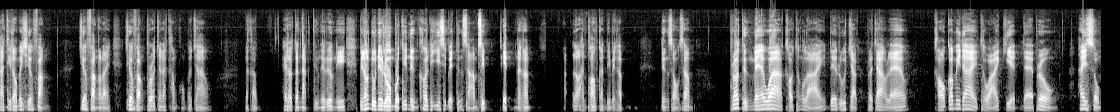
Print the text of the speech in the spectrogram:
การที่เราไม่เชื่อฟัง เชื่อฟังอะไร เชื่อฟังพระวจนะคำของพระเจ้านะครับ ให้เราตระหนักถึงในเรื่องนี้ พี่น้องดูในโรมบทที่ 1 ข้อที่ 21ถึง31 นะครับ เราอ่านพร้อมกันดีไหมครับ หนึ่งสองสามเพราะถึงแม้ว่าเขาทั้งหลายได้รู้จักพระเจ้าแล้ว เขาก็ไม่ได้ถวายเกียรติแด่พระองค์ ให้สม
